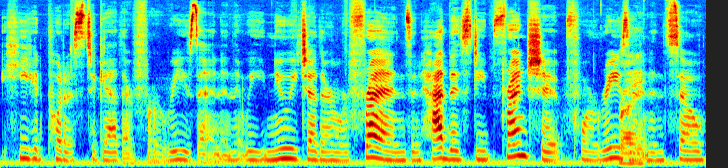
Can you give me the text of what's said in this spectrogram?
He had put us together for a reason, and that we knew each other and were friends and had this deep friendship for a reason, Right. and so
